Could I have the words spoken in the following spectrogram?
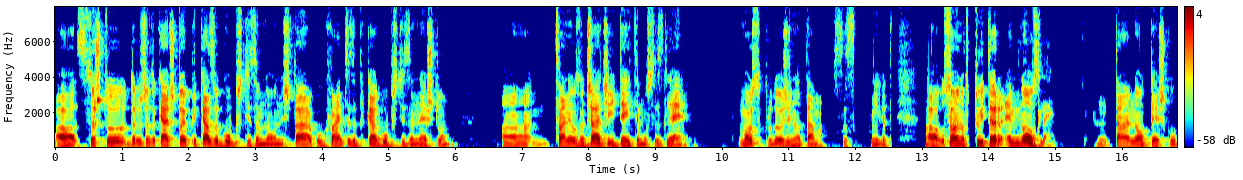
А, също държа да кажа, че той приказва глупости за много неща. Ако го хванете да приказва глупости за нещо, а, това не означава, че идеите му са зле. Може да се продължи на там с книгата. А, особено в Twitter е много зле. Там е много тежко.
